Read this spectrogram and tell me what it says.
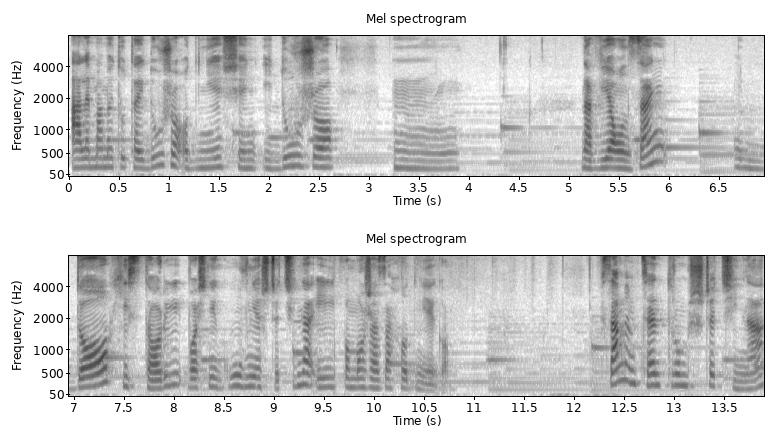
ale mamy tutaj dużo odniesień i dużo mm, nawiązań do historii właśnie głównie Szczecina i Pomorza Zachodniego. W samym centrum Szczecina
